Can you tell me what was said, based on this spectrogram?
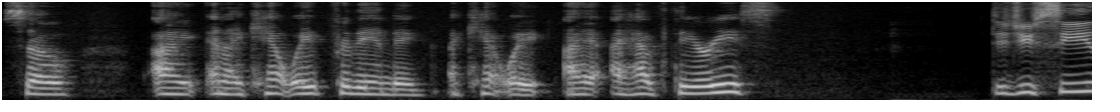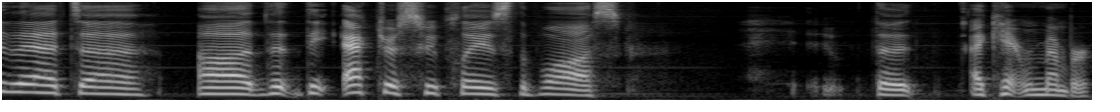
So, I, and I can't wait for the ending. I can't wait. I, I have theories. Did you see that uh uh the the actress who plays the boss the I can't remember.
